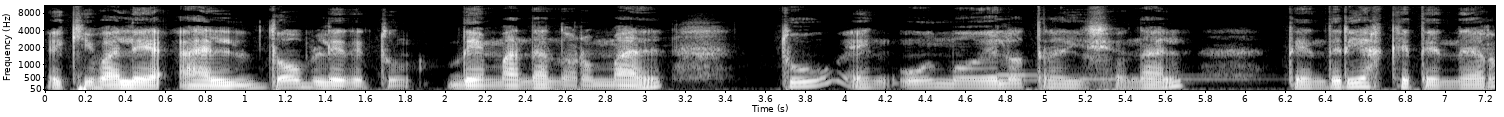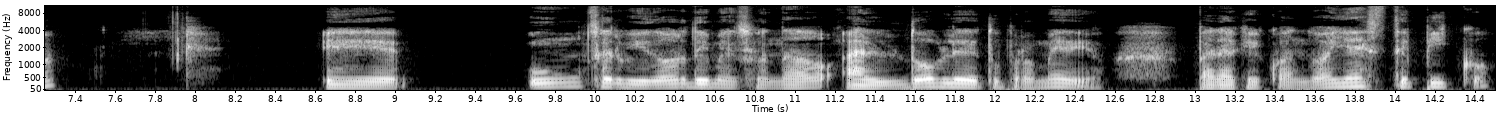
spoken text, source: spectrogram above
equivale al doble de tu demanda normal tú en un modelo tradicional tendrías que tener eh, un servidor dimensionado al doble de tu promedio para que cuando haya este pico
